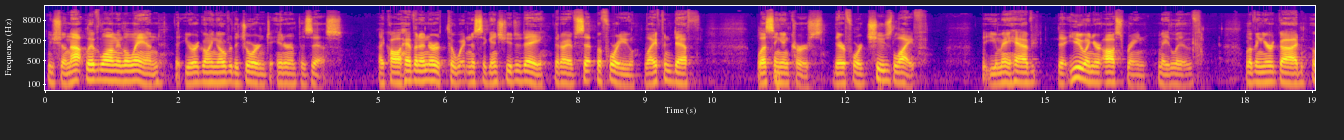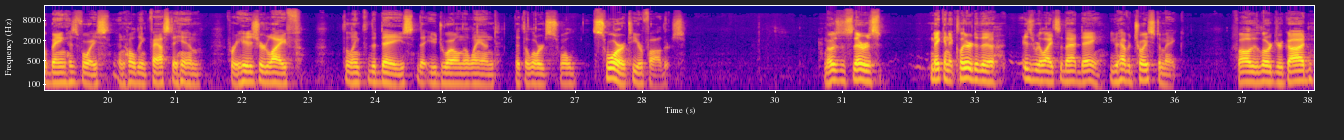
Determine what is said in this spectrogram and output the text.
You shall not live long in the land that you are going over the Jordan to enter and possess. I call heaven and earth to witness against you today that I have set before you life and death, blessing and curse. Therefore, choose life, that you may have, that you and your offspring may live, loving your God, obeying his voice, and holding fast to him, for he is your life, the length of the days that you dwell in the land that the Lord swore to your fathers. Moses there is making it clear to the Israelites of that day you have a choice to make. Follow the Lord your God,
